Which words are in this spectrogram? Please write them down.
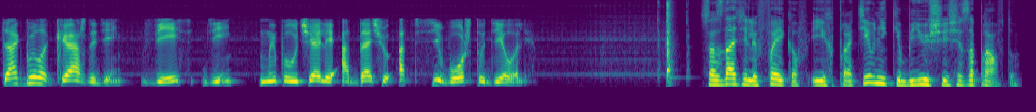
Так было каждый день, весь день. Мы получали отдачу от всего, что делали. Создатели фейков и их противники, бьющиеся за правду,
